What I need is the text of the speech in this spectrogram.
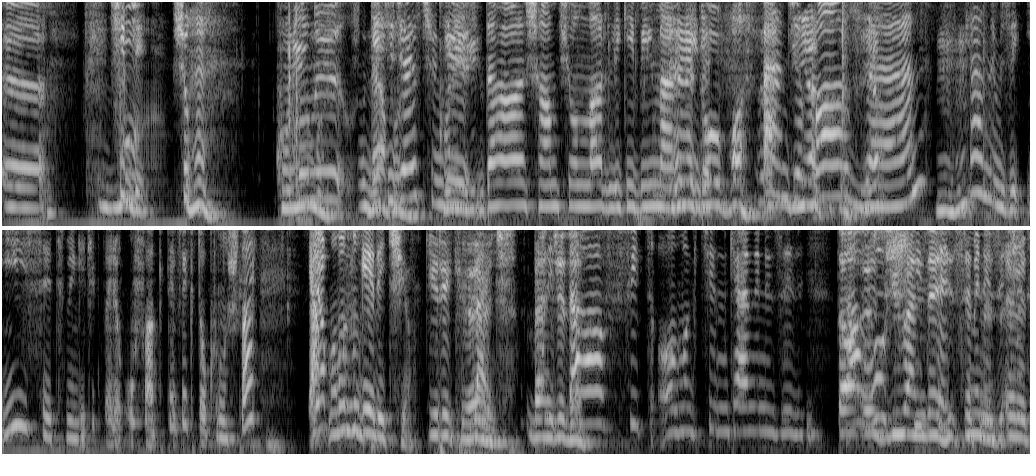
e, bu- Şimdi şu Heh, konuyu, mu? Konuyu Ne geçeceğiz çünkü Konuyu- daha Şampiyonlar Ligi bilmem Evet, neydi. Bence ya. bazen kendimizi iyi hissetmek için böyle ufak tefek dokunuşlar yapmamız, Yapmamız gerekiyor. gerekiyor Bence. evet. Bence Hani de. Daha fit olmak için kendinizi Daha daha, hoş özgüvende hissetmeniz hissetmeniz, için. evet.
